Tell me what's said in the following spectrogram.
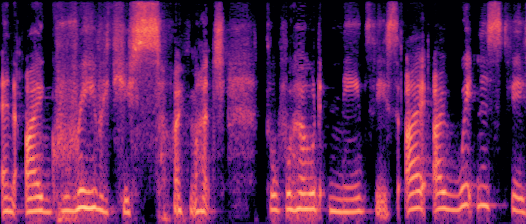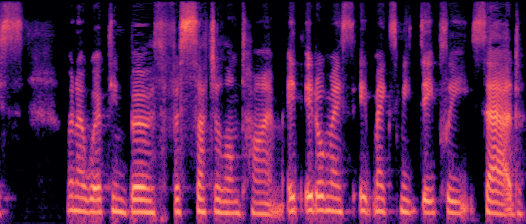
and i agree with you so much. The world needs this. I i witnessed this when i worked in birth for such a long time. It, it almost it makes me deeply sad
